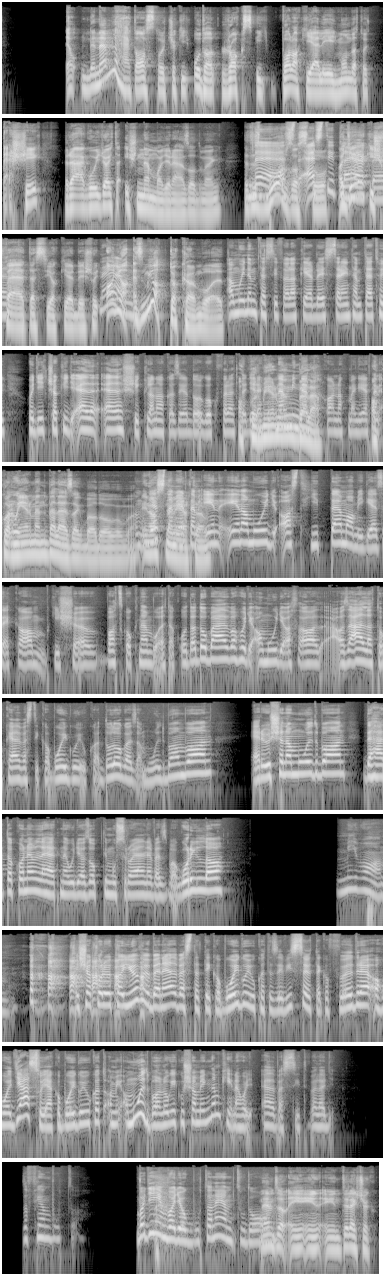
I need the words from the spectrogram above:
de nem lehet azt, hogy csak így oda raksz így valaki elé egy mondat, hogy tessék, rágódj rajta, és nem magyarázod meg. Ez, ez borzasztó. Ezt, ezt a gyerek lehetett. is felteszi a kérdést, hogy nem. anya, ez mi a tökön volt? Amúgy nem teszi fel a kérdést szerintem, tehát hogy, hogy itt csak így el, elsiklanak azért dolgok felett Akkor a gyerekek, nem mindent bele? akarnak megérteni. Akkor amúgy, miért ment bele ezekbe a dolgokba? Én azt nem értem. értem. Én, én amúgy azt hittem, amíg ezek a kis vackok nem voltak odadobálva, hogy amúgy az, az, az állatok elvesztik a bolygójukat dolog, az a múltban van, erősen a múltban, de hát akkor nem lehetne ugye az Optimusról elnevezve a gorilla. Mi van? És akkor ők a jövőben elvesztették a bolygójukat, ezért visszajöttek a Földre, ahol gyászolják a bolygójukat, ami a múltban logikusan még nem kéne, hogy elveszítve legyen. Ez a film buta. Vagy én vagyok buta, nem tudom. Nem tudom, én, én, én tényleg csak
